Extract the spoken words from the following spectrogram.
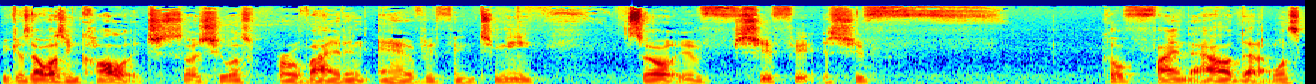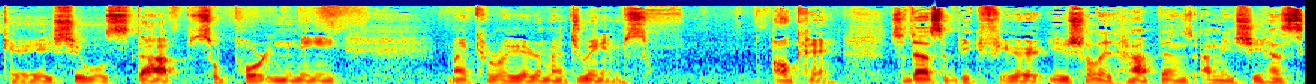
because I was in college. So she was providing everything to me. So if she if she could find out that I was gay, she will stop supporting me, my career, my dreams. Okay, so that's a big fear. Usually it happens. I mean, she has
